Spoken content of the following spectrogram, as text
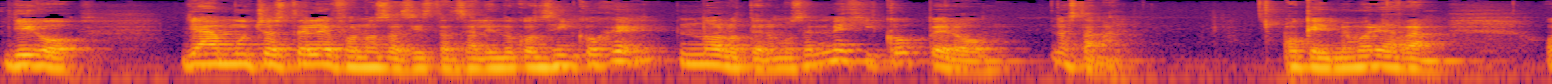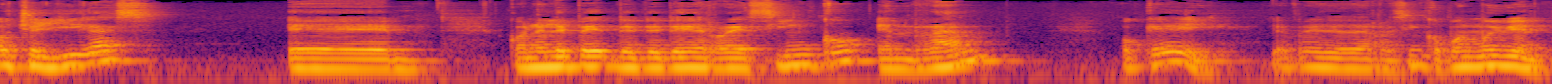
digo, ya muchos teléfonos así están saliendo con 5G. No lo tenemos en México, pero no está mal. Ok, memoria RAM 8 GB. Eh, con LP DDR5 en RAM. Ok, ya trae DDR5. Pues muy bien.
